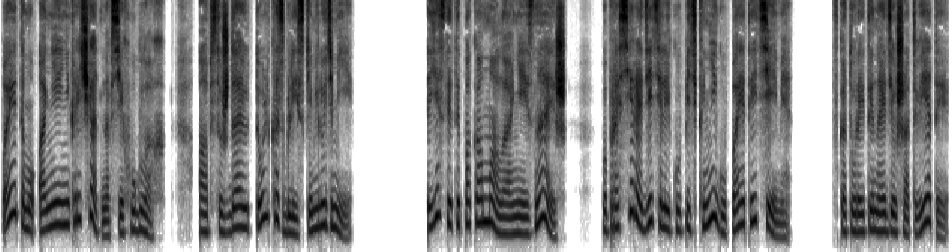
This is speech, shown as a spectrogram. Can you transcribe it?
Поэтому они не кричат на всех углах, а обсуждают только с близкими людьми. Если ты пока мало о ней знаешь, попроси родителей купить книгу по этой теме, в которой ты найдешь ответы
